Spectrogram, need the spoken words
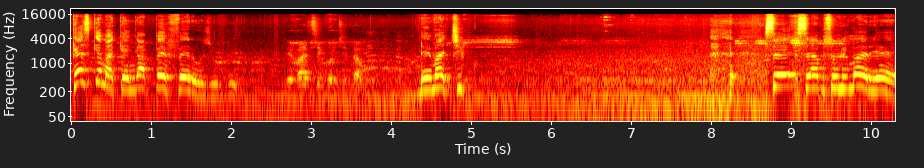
Qu'est-ce que Makenga peut faire aujourd'hui? Devant Chico Chitambo. devant Chico C'est absolument rien.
